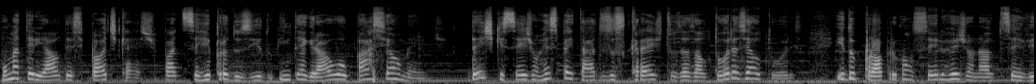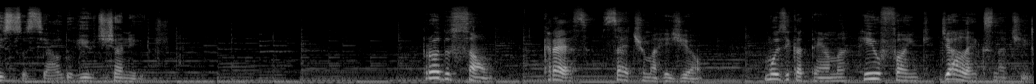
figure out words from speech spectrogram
O material desse podcast pode ser reproduzido integral ou parcialmente desde que sejam respeitados os créditos das autoras e autores e do próprio Conselho Regional de Serviço Social do Rio de Janeiro. Produção: CRES, Sétima Região. Música tema: Rio Funk, de Alex Natif.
